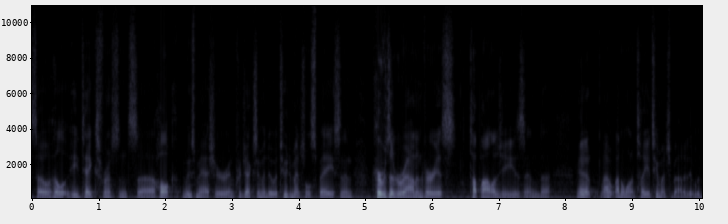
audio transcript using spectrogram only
So he'll, he takes, for instance, uh, Hulk Moose Masher and projects him into a two-dimensional space and then curves it around in various topologies. And uh, you know, I, I, don't want to tell you too much about it. It would.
